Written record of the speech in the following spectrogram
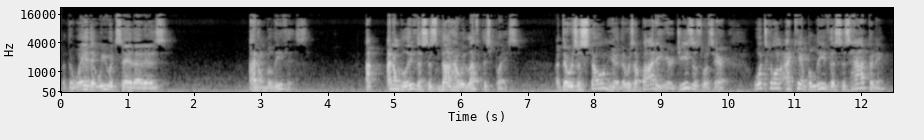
but the way that we would say that is, I don't believe this. I, I don't believe this. This is not how we left this place. There was a stone here. There was a body here. Jesus was here. What's going on? I can't believe this is happening.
